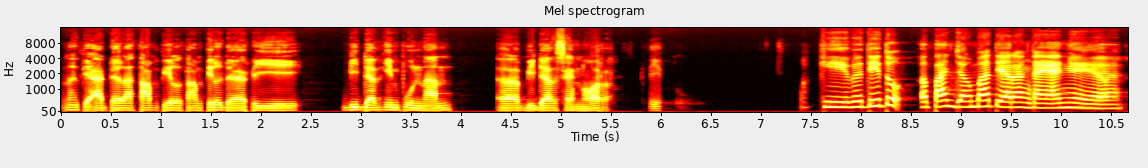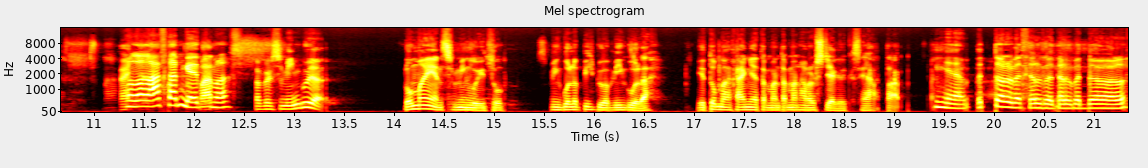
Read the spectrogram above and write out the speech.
nanti adalah tampil-tampil dari bidang himpunan, uh, bidang senor itu. Oke, berarti itu panjang banget ya rangkaiannya ya. Melelahkan gak itu mas? Hampir seminggu ya? Lumayan seminggu itu, seminggu lebih dua minggu lah. Itu makanya teman-teman harus jaga kesehatan. Iya betul betul betul betul.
